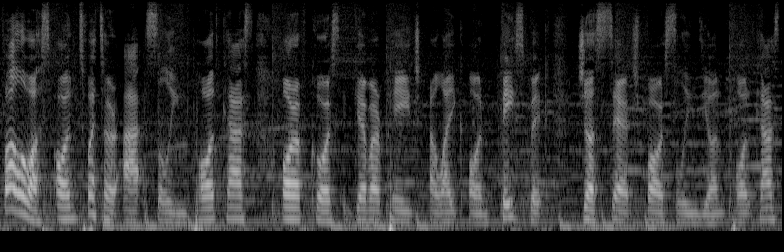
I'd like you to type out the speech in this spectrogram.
Follow us on Twitter at Celine Podcast, or of course, give our page a like on Facebook. Just search for Celine Dion Podcast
